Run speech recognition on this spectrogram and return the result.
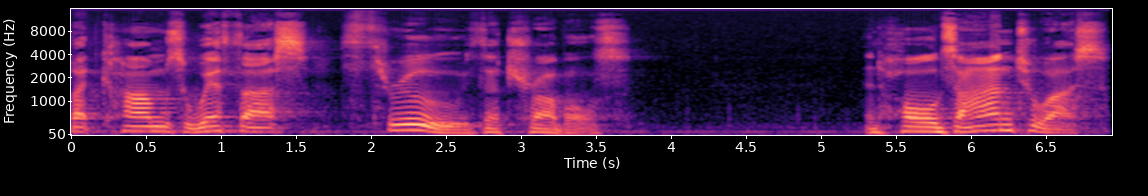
but comes with us through the troubles and holds on to us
